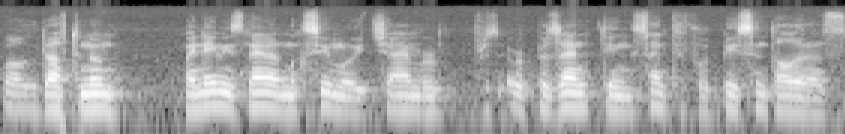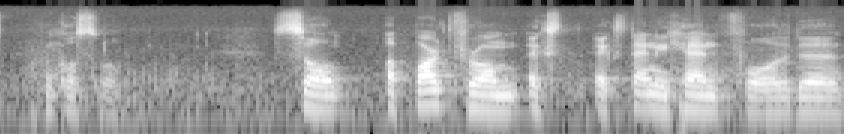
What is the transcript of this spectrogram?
Well, good afternoon. My name is Nenad Maksimovic. I'm rep representing Center for Peace and Tolerance from Kosovo. So, apart from ex extending hand for the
